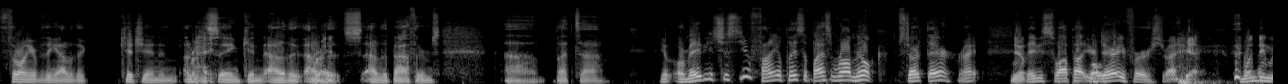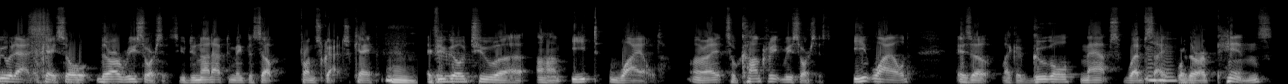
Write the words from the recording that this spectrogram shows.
throwing everything out of the kitchen and under the sink and out of the out Right. of the out of the bathrooms. Uh, but uh, you know, or maybe it's just you know finding a place to buy some raw milk. Start there, right? Yep. Maybe swap out your Well, dairy first, right? Yeah. One thing we would add. Okay, so there are resources. You do not have to make this up from scratch. Okay, Mm, if you go to uh, um, Eat Wild, all right. So concrete resources. Eat Wild is a like a Google Maps website Mhm. where there are pins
